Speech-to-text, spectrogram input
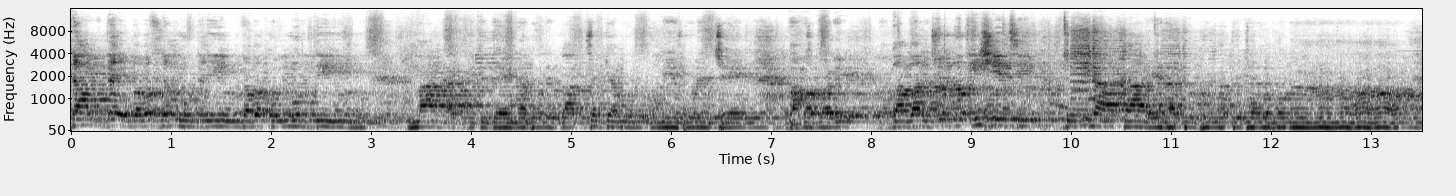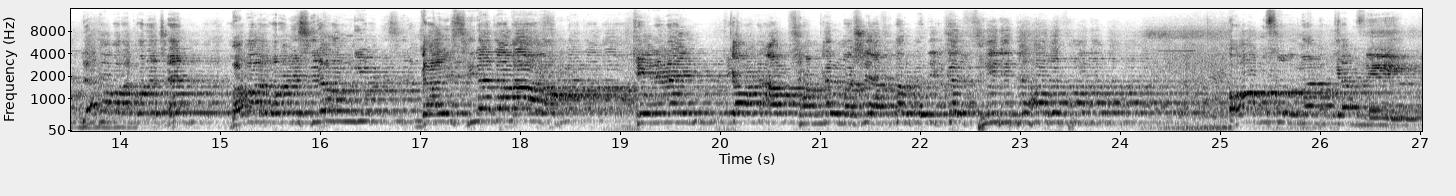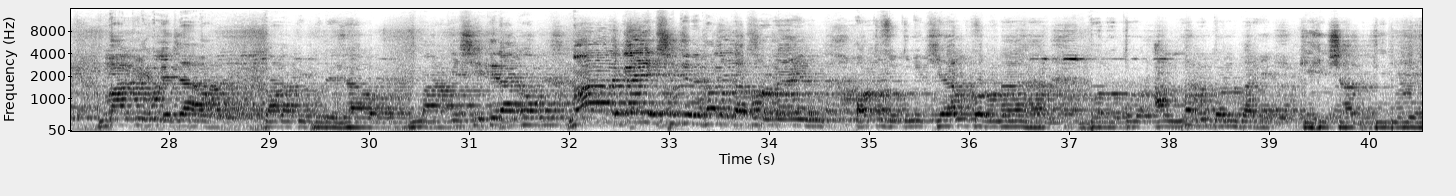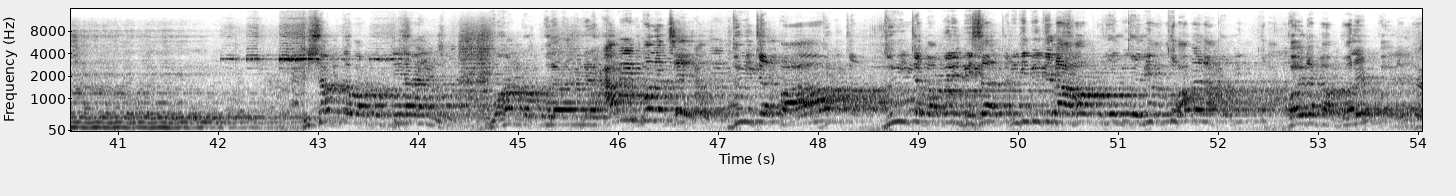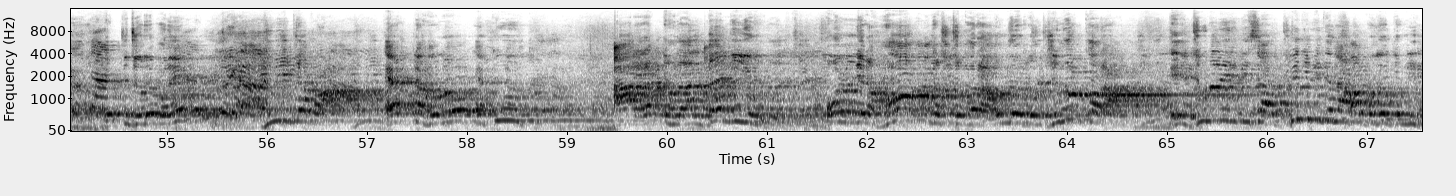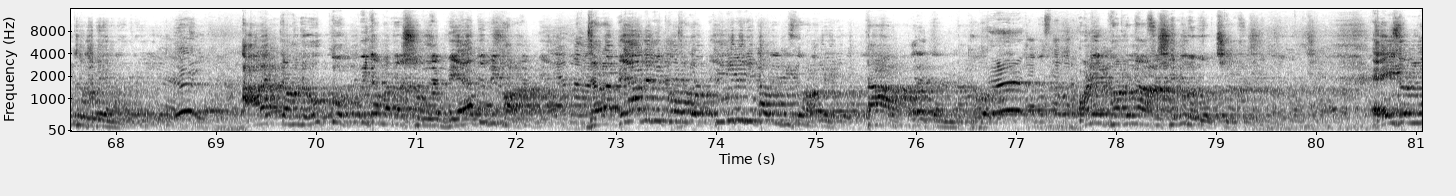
ডাক দেয় বাবা সলিমুদ্দিন বাবা কলিমুদ্দিন। মা ডাক দিতে দেয় না, বলে, বাচ্চা কেমন ঘুমিয়ে পড়েছে? বাবা বলে, বাবার জন্য এসেছি। যদি না খায়, রাতে ঘুমাতে পারব না। লেখাপড়া করেছেন। বাবার পরনে সিরালঙ্গি গায়ে সিরা জামা। শীতে রাখো। মার গায়ে শীতের ভালো কাপড় নাই। অথচ তুমি খেয়াল করো না, বলো তো আল্লাহর দরবারে কি হিসাব দিবে? হিসাব দেওয়ার নাই। মহান বলেছে, দুইটা পাপ, দুইটা পাপের বিচার পৃথিবীতে না হওয়া পর্যন্ত হবে না। কয়টা পাপ একটু জোরে বলে বেয়াদবি করা। যারা বেয়াদবি করল পৃথিবীতে তাদের বিচার হবে, তারপরে তার মৃত্যু হবে। অনেক ঘটনা আছে, সেগুলো বলছি। এই জন্য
